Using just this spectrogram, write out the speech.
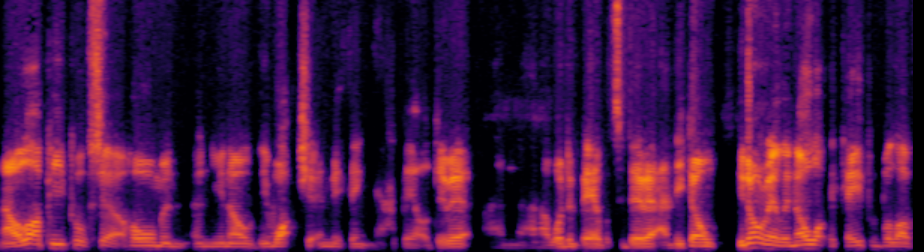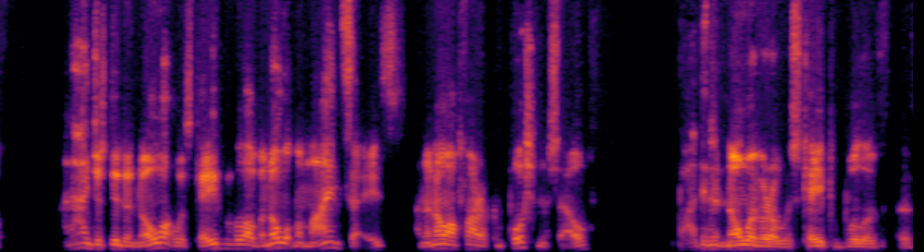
Now a lot of people sit at home and, and you know they watch it and they think I'd be able to do it and, and I wouldn't be able to do it and they don't they don't really know what they're capable of and I just didn't know what I was capable of. I know what my mindset is and I know how far I can push myself I didn't know whether I was capable of, of,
